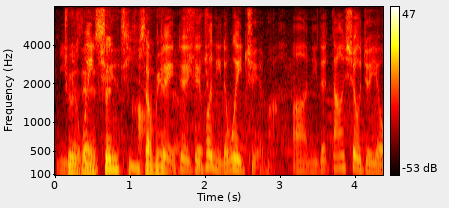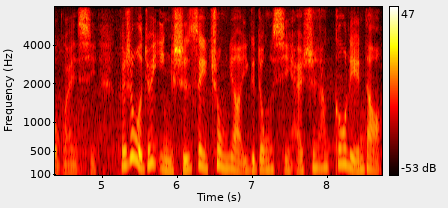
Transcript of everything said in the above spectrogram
你的味觉，身体上面对对对，或你的味觉嘛，呃，你的当然嗅觉也有关系。可是我觉得饮食最重要一个东西，还是它勾连到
